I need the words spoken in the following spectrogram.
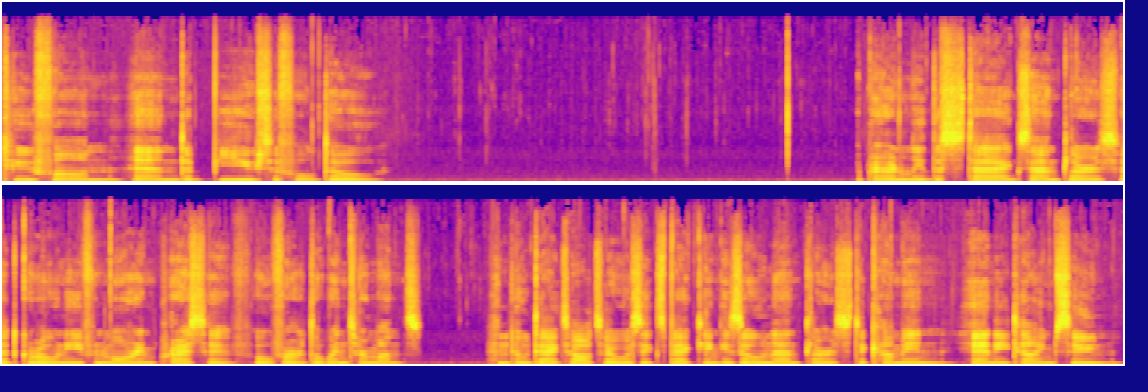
Two fawn and a beautiful doe. Apparently, the stag's antlers had grown even more impressive over the winter months, and no doubt Otto was expecting his own antlers to come in any time soon.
